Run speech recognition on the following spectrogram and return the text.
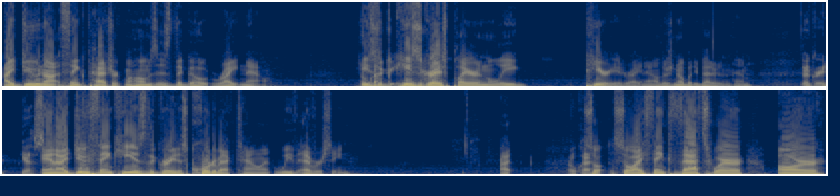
I do not think Patrick Mahomes is the goat right now. He's Okay. the, he's the greatest player in the league period right now. There's nobody better than him. Agreed. Yes. And I do think he is the greatest quarterback talent we've ever seen. okay. So so I think that's where our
